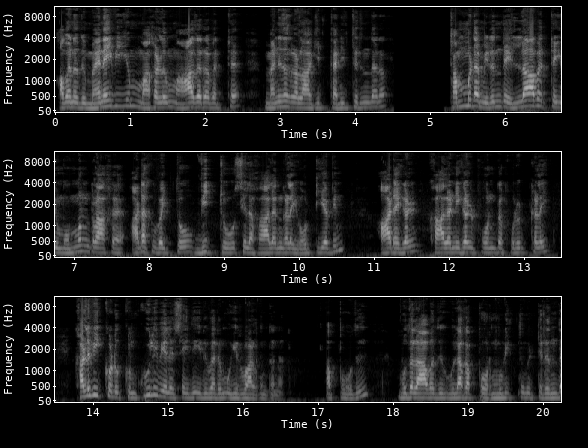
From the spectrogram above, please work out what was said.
அவனது மனைவியும் மகளும் ஆதரவற்ற மனிதர்களாகி தனித்திருந்தனர். தம்மிடம் இருந்த எல்லாவற்றையும் ஒவ்வொன்றாக அடகு வைத்தோ விற்றோ சில காலங்களை ஓட்டியபின் ஆடைகள் காலணிகள் போன்ற பொருட்களை கழுவிக் கொடுக்கும் கூலி வேலை செய்து இருவரும் உயிர் வாழ்கின்றனர். அப்போது முதலாவது உலகப் போர் முடித்து விட்டிருந்த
